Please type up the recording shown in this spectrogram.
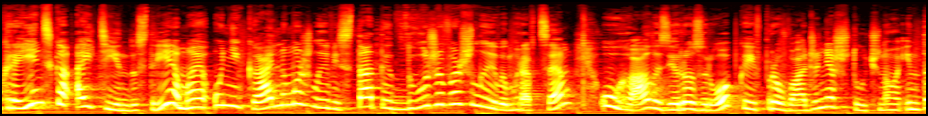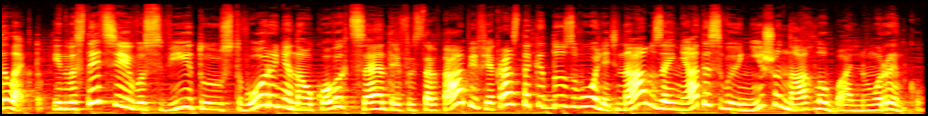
Українська it індустрія має унікальну можливість стати дуже важливим гравцем у галузі розробки і впровадження штучного інтелекту. Інвестиції в освіту, створення наукових центрів і стартапів якраз таки дозволять нам зайняти свою нішу на глобальному ринку.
